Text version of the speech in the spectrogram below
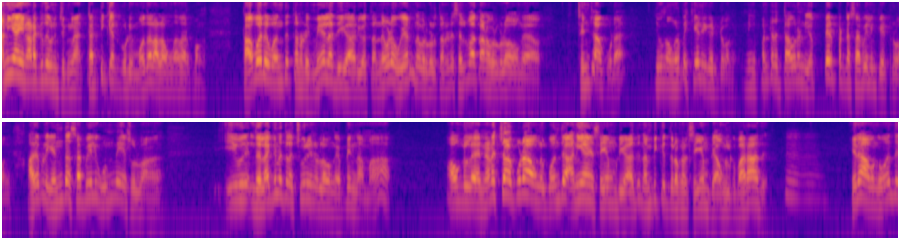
அநியாயம் நடக்குதுன்னு வச்சுங்களேன் தட்டி கேட்கக்கூடிய முதல் ஆள் அவங்க தான் இருப்பாங்க. தவறு வந்து தன்னுடைய மேலதிகாரியோ தன்னை விட உயர்ந்தவர்களோ தன்னுடைய செல்வாக்கானவர்களோ அவங்க செஞ்சா கூட இவங்க அவங்கள போய் கேள்வி கேட்டுருவாங்க. நீங்க பண்றது தவறுன்னு எப்பேற்பட்ட சபையிலும் கேட்டுருவாங்க. அதே போல எந்த சபையிலும் உண்மையை சொல்லுவாங்க. இவ இந்த லக்னத்துல சூரியன் உள்ளவங்க எப்படின்னாமா அவங்கள நினைச்சா கூட அவங்களுக்கு வந்து அநியாயம் செய்ய முடியாது நம்பிக்கை துரோகங்கள் செய்ய முடியாது அவங்களுக்கு வராது. ஏன்னா அவங்க வந்து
